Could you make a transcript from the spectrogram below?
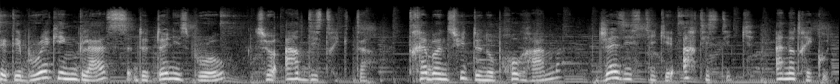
C'était Breaking Glass de Dennis Bro sur Art District. Très bonne suite de nos programmes, jazzistiques et artistiques, à notre écoute.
